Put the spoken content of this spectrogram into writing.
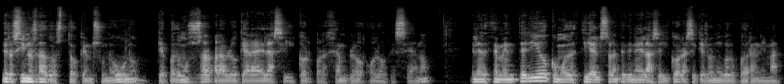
pero sí nos da dos tokens, uno uno, que podemos usar para bloquear a el Asilcor, por ejemplo, o lo que sea, ¿no? En el cementerio, como decía, él solamente tiene el Asilcor, así que es lo único que puede reanimar.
